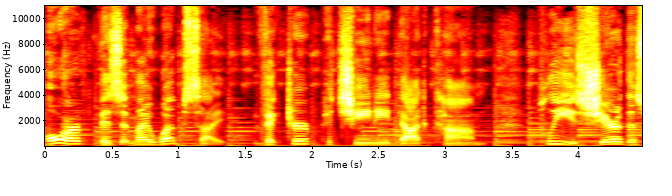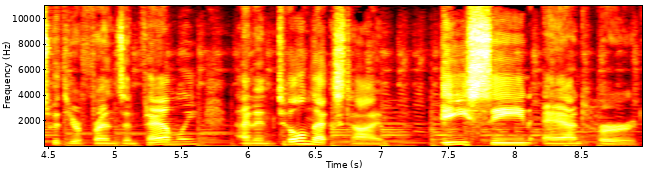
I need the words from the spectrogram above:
or visit my website, victorpacini.com. Please share this with your friends and family, and until next time, be seen and heard.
